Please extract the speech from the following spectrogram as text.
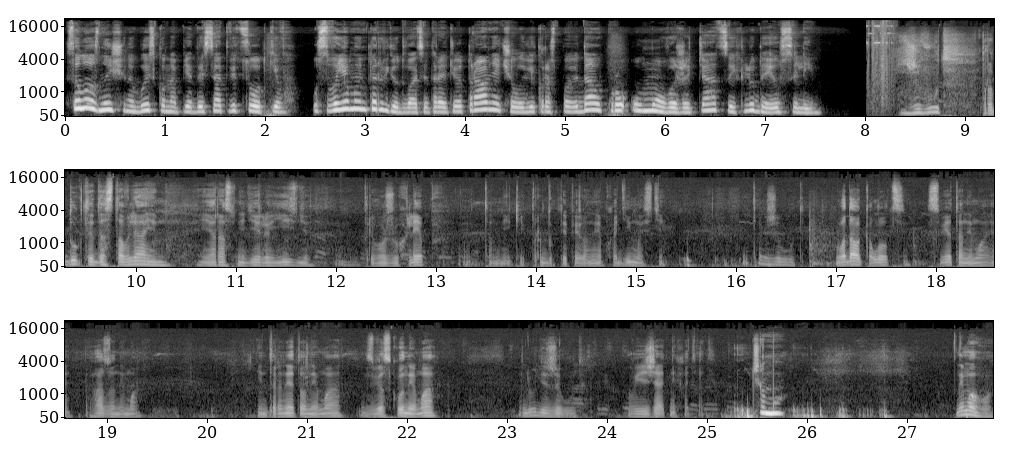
Село знищено близько на 50%. У своєму інтерв'ю 23 травня чоловік розповідав про умови життя цих людей у селі. Живут, продукты доставляем. Я раз в неделю ездю, привожу хлеб, там які продукти первої необхідності. І так живуть. Вода в колодці, світа немає, газу нема, інтернету нема, зв'язку нема. Люди живуть, виїжджати не хочуть. Чому? Не можу.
